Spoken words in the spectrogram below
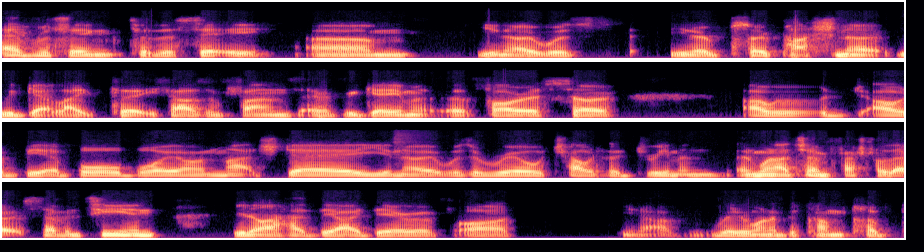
everything to the city. Um, you know, was you know so passionate. We get like thirty thousand fans every game at, at Forest, so I would I would be a ball boy on match day. You know, it was a real childhood dream. And, and when I turned professional there at 17, you know, I had the idea of, uh, you know, I really want to become club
